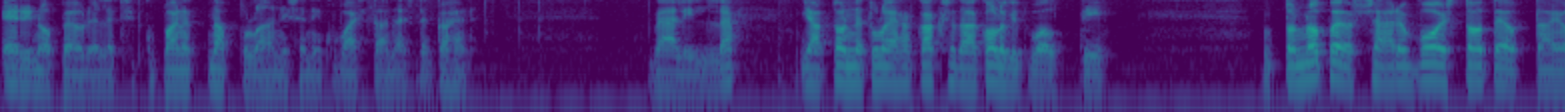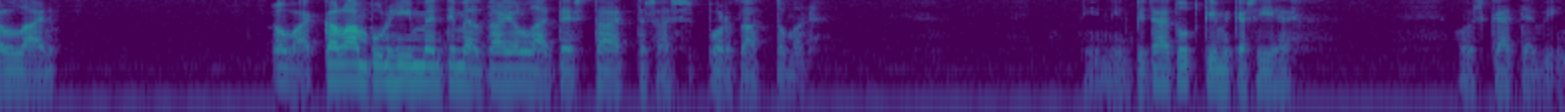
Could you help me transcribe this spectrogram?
eri nopeudelle. Sitten kun painat nappulaa, niin se niinku vaihtaa näiden kahden välillä. Ja tonne tulee ihan 230 volttia. Mutta nopeussäädön voisi toteuttaa jollain, no vaikka lampun himmentimellä tai jollain testaa, että saisi portaattoman. Niin, niin pitää tutkia mikä siihen olisi kätevin.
